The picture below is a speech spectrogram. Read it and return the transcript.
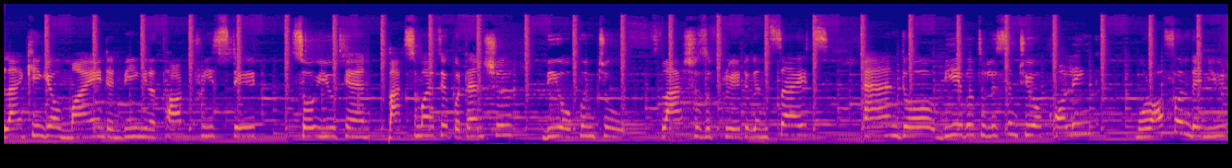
blanking your mind and being in a thought-free state so you can maximize your potential, be open to flashes of creative insights, and uh, be able to listen to your calling more often than you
